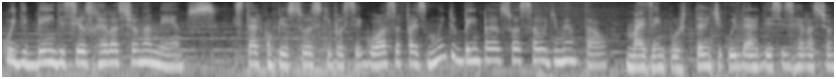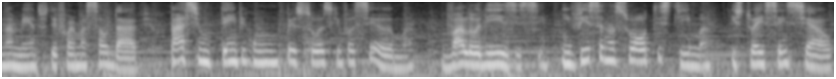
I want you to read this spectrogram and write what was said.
Cuide bem de seus relacionamentos. Estar com pessoas que você gosta faz muito bem para a sua saúde mental, mas é importante cuidar desses relacionamentos de forma saudável. Passe um tempo com pessoas que você ama. Valorize-se, invista na sua autoestima. Isto é essencial.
